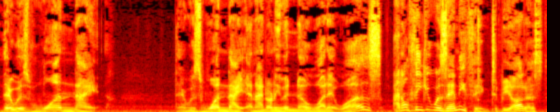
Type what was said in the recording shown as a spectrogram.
There was one night. There was one night, and I don't even know what it was. I don't think it was anything, to be honest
